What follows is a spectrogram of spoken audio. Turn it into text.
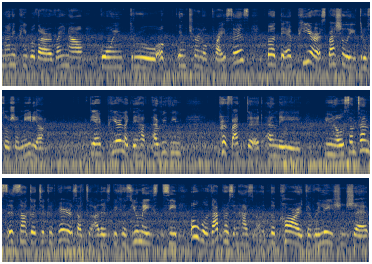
many people that are right now going through an internal crisis, but they appear, especially through social media, they appear like they have everything perfected and they you know sometimes it's not good to compare yourself to others because you may see oh well that person has the car the relationship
